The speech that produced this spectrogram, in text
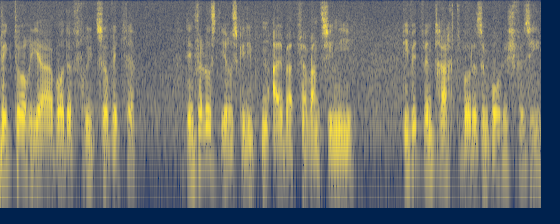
Victoria wurde früh zur Witwe. Den Verlust ihres geliebten Albert verwandt sie nie. Die Witwentracht wurde symbolisch für sie.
